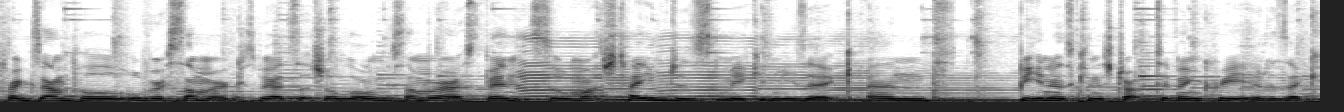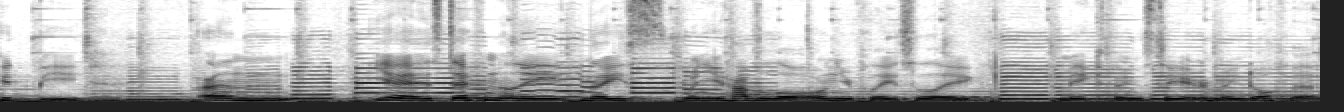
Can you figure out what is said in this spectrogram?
For example, over summer, because we had such a long summer, I spent so much time just making music and being as constructive and creative as I could be. And yeah, it's definitely nice when you have a lot on your plate to like make things to get your mind off it.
